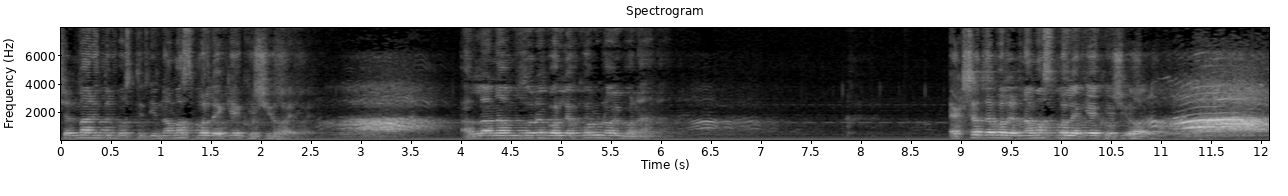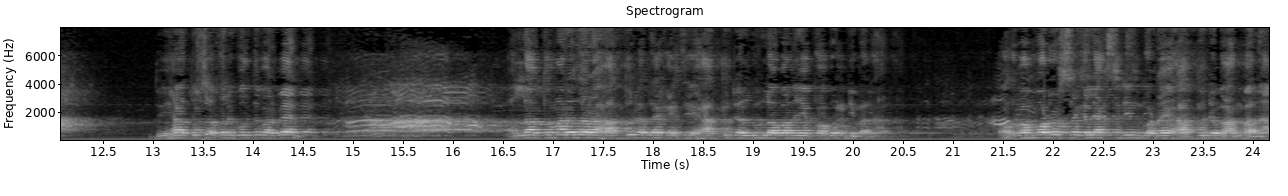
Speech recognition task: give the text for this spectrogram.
সম্মানিত উপস্থিতি, নামাজ পড়লে কে খুশি হয়? আল্লাহ নাম জোরে বললে করুণ হইব না। একসাথে বলে নামাজ পড়লে কে খুশি হয়? দুই হাত উঁচা করে বলতে পারবেন? আল্লাহ তোমার যারা হাত দুটা দেখাইছে, হাত দুটা লুল্লা বানিয়ে কবরে নিবা না। অথবা মোটর সাইকেল অ্যাক্সিডেন্ট ঘটায় হাত দুটো ভাঙবা না।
